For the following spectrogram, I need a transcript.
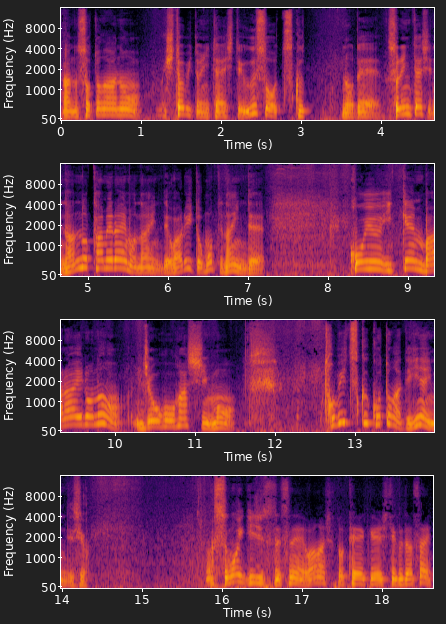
あの、外側の人々に対して嘘をつくので、それに対して何のためらいもないんで、悪いと思ってないんで、こういう一見バラ色の情報発信も飛びつくことができないんですよ。すごい技術ですね。我が社と提携してください。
